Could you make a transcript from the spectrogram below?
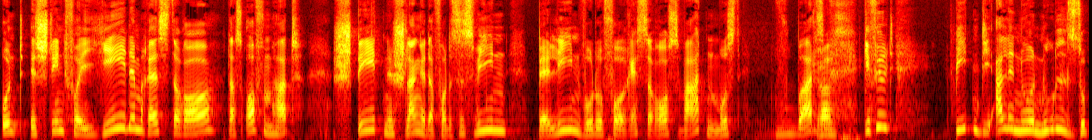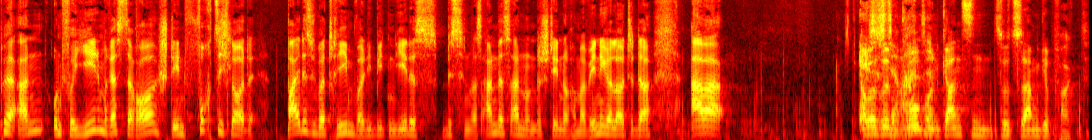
Und es stehen vor jedem Restaurant, das offen hat, steht eine Schlange davor. Das ist wie in Berlin, wo du vor Restaurants warten musst. Krass. gefühlt bieten die alle nur Nudelsuppe an und vor jedem Restaurant stehen 50 Leute. Beides übertrieben, weil die bieten jedes bisschen was anderes an und es stehen noch immer weniger Leute da. Aber, Aber so im Groben und Ganzen so zusammengepackt.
